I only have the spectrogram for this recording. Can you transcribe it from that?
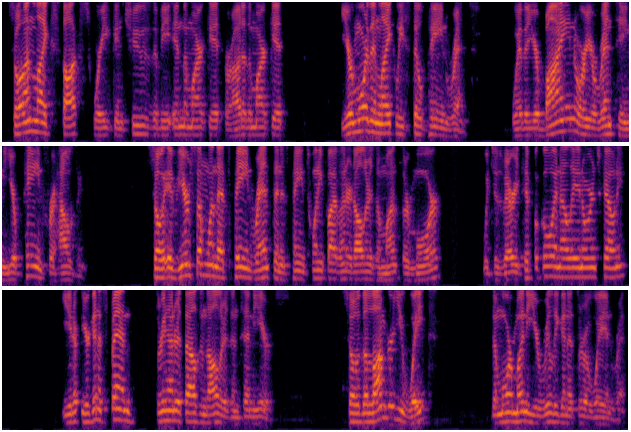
So unlike stocks where you can choose to be in the market or out of the market, you're more than likely still paying rent. Whether you're buying or you're renting, you're paying for housing. So if you're someone that's paying rent and is paying $2,500 a month or more, which is very typical in LA and Orange County, you're going to spend $300,000 in 10 years. So the longer you wait, the more money you're really going to throw away in rent.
